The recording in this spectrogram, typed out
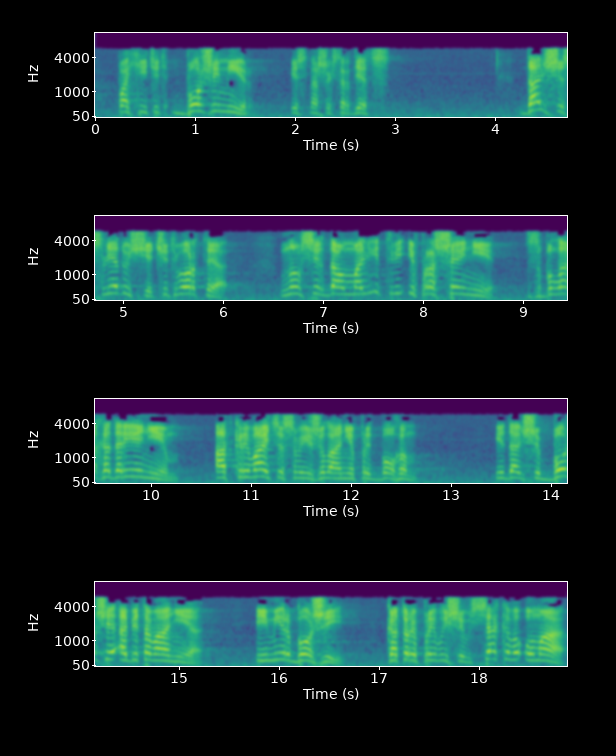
– похитить Божий мир из наших сердец. Дальше, следующее, четвертое. Но всегда в молитве и прошении, с благодарением, открывайте свои желания пред Богом. И дальше Божье обетование и мир Божий, который превыше всякого ума,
